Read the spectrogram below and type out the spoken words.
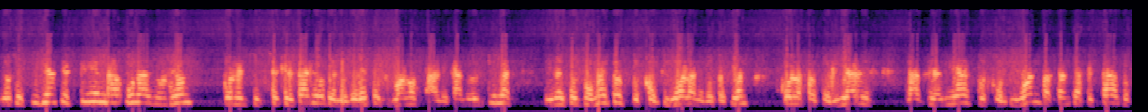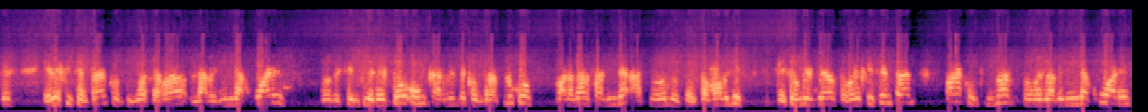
Los estudiantes piden una reunión con el subsecretario de los Derechos Humanos, Alejandro Encinas, y en estos momentos pues continúa la negociación con las autoridades las realidades pues continúan bastante afectadas, lo que es el eje central continúa cerrado, la avenida Juárez, donde se implementó un carril de contraflujo para dar salida a todos los automóviles sobre el eje central, para continuar sobre la avenida Juárez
